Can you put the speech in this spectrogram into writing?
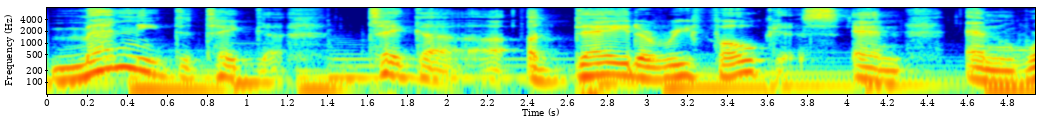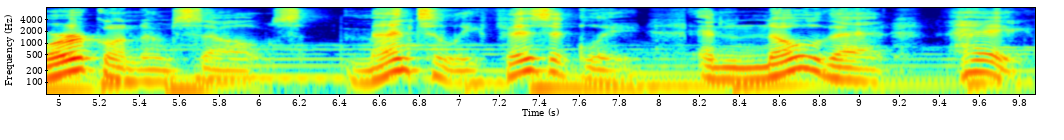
men need to take a take a, a, day to refocus and and work on themselves mentally, physically, and know that hey,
